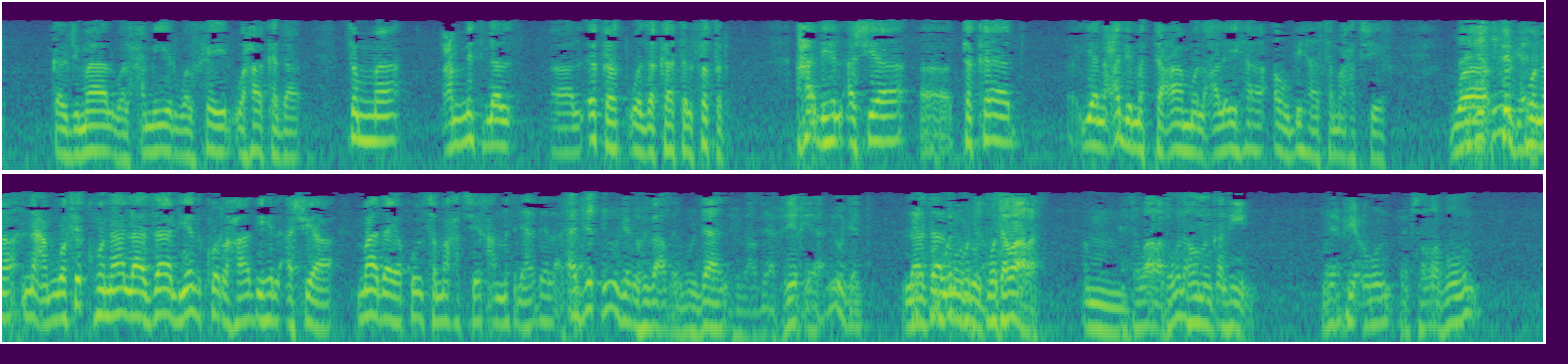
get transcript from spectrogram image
كالجمال والحمير والخيل وهكذا. ثم عن مثل الإقط وزكاة الفطر. هذه الأشياء آه، تكاد ينعدم التعامل عليها أو بها سماحة الشيخ. وفقهنا نعم وفقهنا لا زال يذكر هذه الأشياء. ماذا يقول سماحة الشيخ عن مثل هذه الأشياء؟ الرق يوجد في بعض البلدان في بعض أفريقيا يوجد. لا زال موجود. متوارث. يتوارثونه من قديم. ويبيعون ويتصرفون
